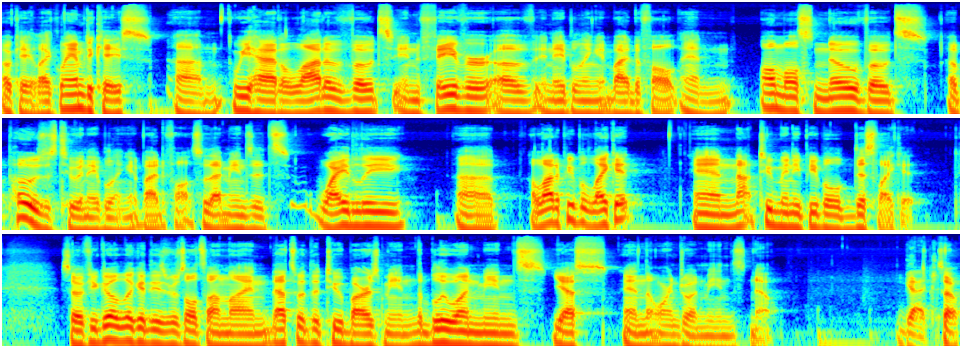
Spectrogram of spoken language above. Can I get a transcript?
okay, like Lambda case, um, we had a lot of votes in favor of enabling it by default and almost no votes opposed to enabling it by default. So that means it's widely, uh, a lot of people like it and not too many people dislike it. So if you go look at these results online, that's what the two bars mean. The blue one means yes, and the orange one means no. Gotcha. So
